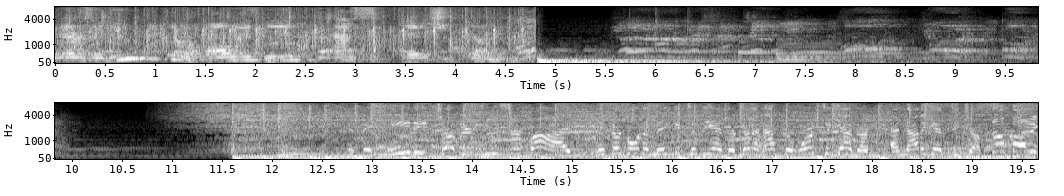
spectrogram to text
and there's a you, there will always be the SHW. If they need each other to survive. If they're going to make it to the end, they're going to have to work together and not against each other. Somebody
